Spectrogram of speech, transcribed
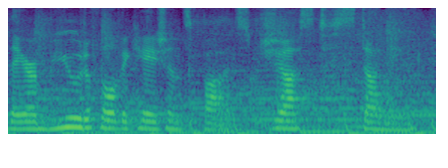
They are beautiful vacation spots, just stunning.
